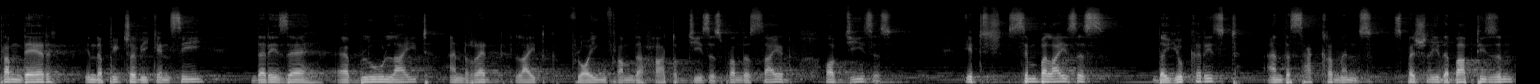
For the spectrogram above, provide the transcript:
From there, in the picture, we can see there is a, a blue light and red light flowing from the heart of Jesus, from the side of Jesus. It symbolizes the Eucharist and the sacraments, especially the baptism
